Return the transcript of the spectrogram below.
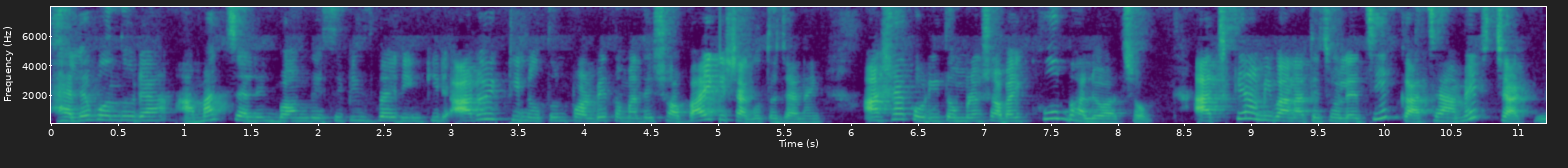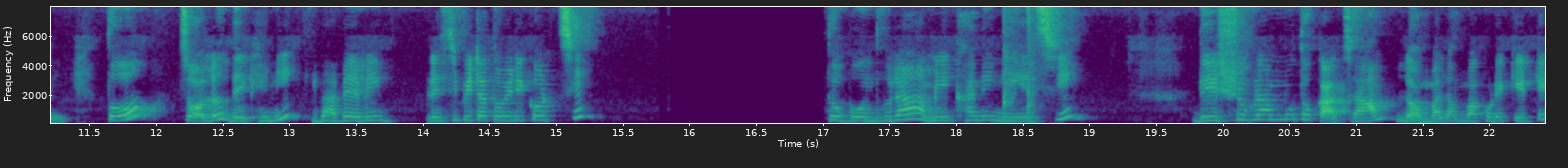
হ্যালো বন্ধুরা, আমার চ্যানেল বং রেসিপিস বাই রিঙ্কির আরও একটি নতুন পর্বে তোমাদের সবাইকে স্বাগত জানাই। আশা করি তোমরা সবাই খুব ভালো আছো। আজকে আমি বানাতে চলেছি কাঁচা আমের চাটনি। তো চলো দেখে নিই কীভাবে আমি রেসিপিটা তৈরি করছি। তো বন্ধুরা, আমি এখানে নিয়েছি দেড়শো গ্রাম মতো কাঁচা আম লম্বা লম্বা করে কেটে।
